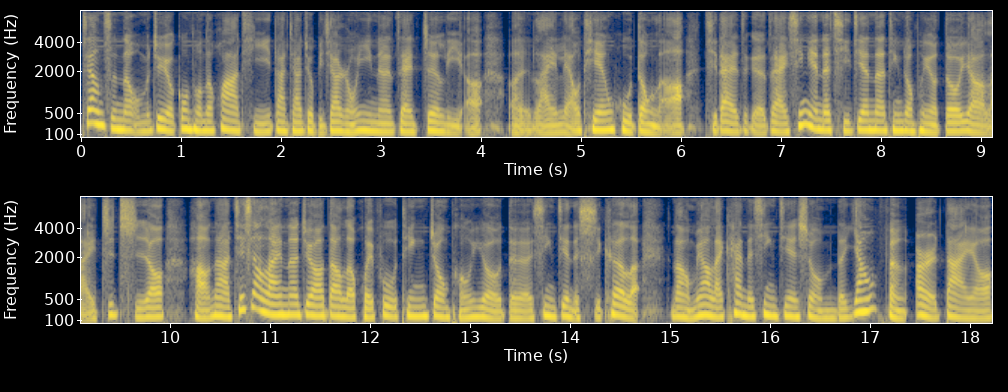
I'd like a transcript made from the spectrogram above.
这样子呢，我们就有共同的话题，大家就比较容易呢在这里呃呃呃来聊天互动了啊！期待这个在新年的期间呢，听众朋友都要来支持哦。好，那接下来呢就要到了回复听众朋友的信件的时刻了。那我们要来看的信件是我们的央粉二代哦，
